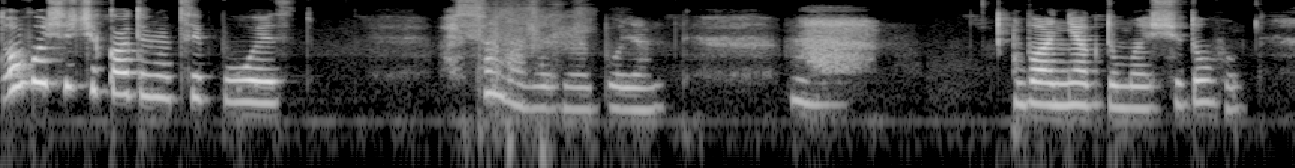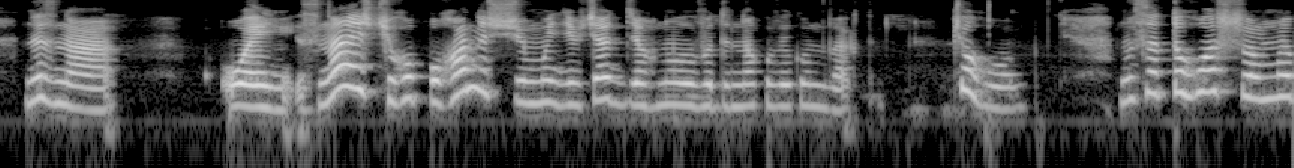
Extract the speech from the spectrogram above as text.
довго ще чекати на цей поїзд? Сама не знаю, Поля. Вань, як думаєш, ще довго? Не знаю. Ой, знаєш, чого погано, що ми дівчат вдягнули в одинакові конверти? Чого? Ну, це того, що ми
